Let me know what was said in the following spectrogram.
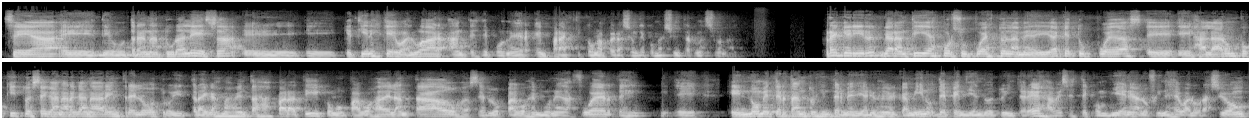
sea eh, de otra naturaleza, eh, eh, que tienes que evaluar antes de poner en práctica una operación de comercio internacional. Requerir garantías, por supuesto, en la medida que tú puedas jalar un poquito ese ganar-ganar entre el otro y traigas más ventajas para ti, como pagos adelantados, hacerlo pagos en monedas fuertes, no meter tantos intermediarios en el camino, dependiendo de tu interés. A veces te conviene a los fines de valoración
